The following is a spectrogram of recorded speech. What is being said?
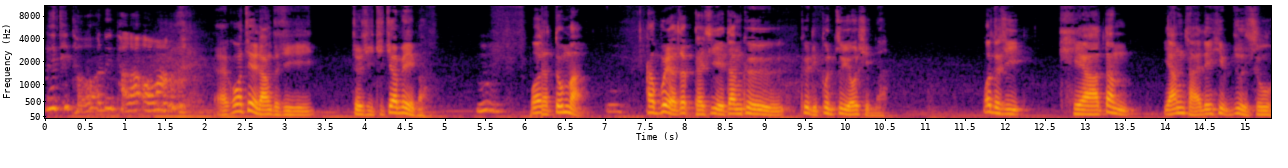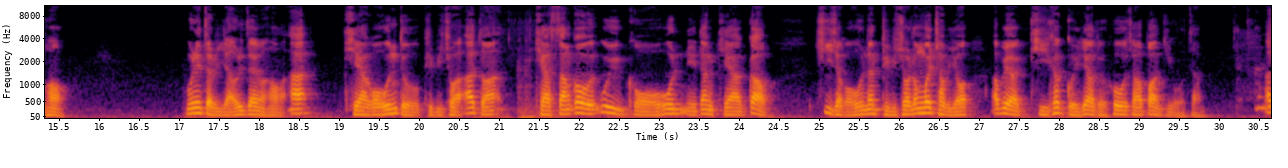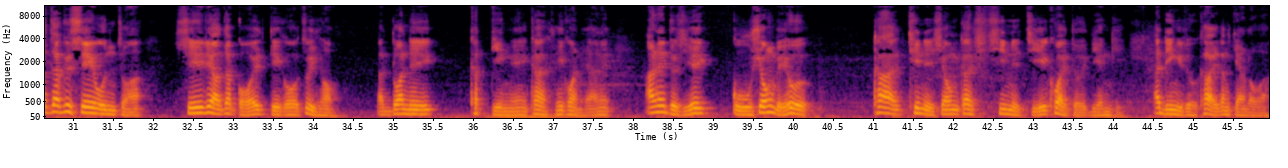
你佚佗，你跑到乌嘛？哎，我这个人就是就是一只马嘛。嗯。我蹲嘛。嗯。啊，尾啊则开始会当去去日本自由行啊。我就是徛踮阳台咧翕日出吼。阮咧十二楼你知嘛吼？啊，徛五分钟皮皮出，啊，怎徛三个为五分会当徛到四十五分，咱皮皮出拢要差不多。啊，尾啊气较过了，就好差百分之五十。啊，再去洗温泉，洗了再过迄地沟水吼，啊，暖的较定的，较迄款的安尼，安尼就是迄旧伤袂好，较轻的伤，较新的结块就会凝去，啊，凝去就较会当行路啊。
